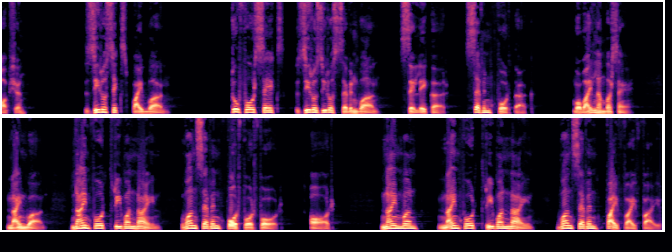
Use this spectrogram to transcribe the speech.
ऑप्शन 0651 246 0071 से लेकर 74 तक। मोबाइल नंबर्स हैं 91 94319 17444 और 91 94319 17555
